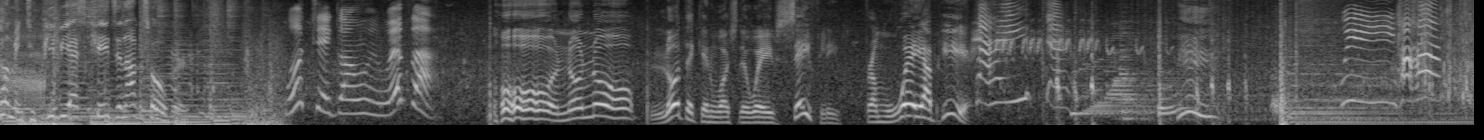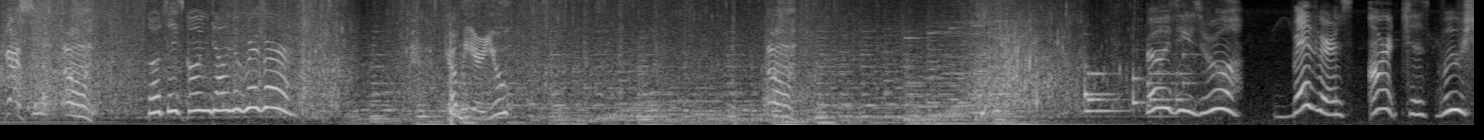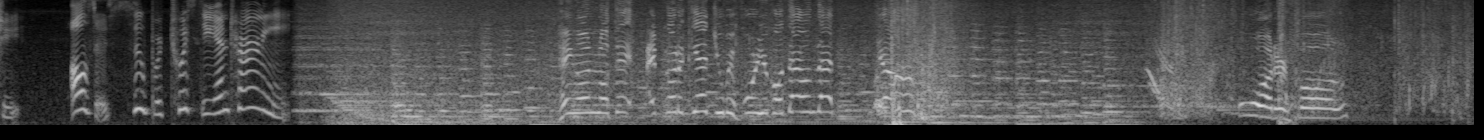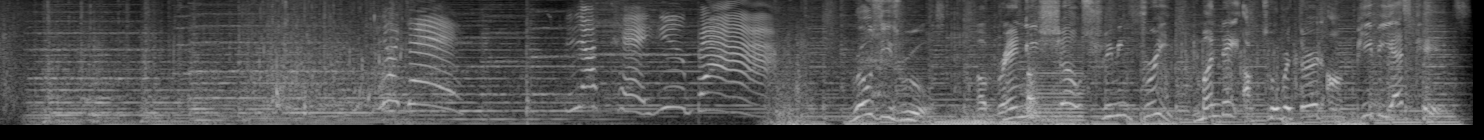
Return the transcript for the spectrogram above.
Coming to PBS Kids in October. Lotte going with us. Oh, no, no. Lotte can watch the waves safely from way up here. Whee! Ha-ha! Casi. ah. Lotte's going down the river. come here, you. Ah, Rosie's rule. Rivers aren't just bushy. Also super twisty and turny. hang on, Lotte. I've got to get you before you go down that. Waterfall. Lotte! Lotte, you back! Rosie's Rules, a brand new show streaming free Monday, October 3rd on PBS Kids.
